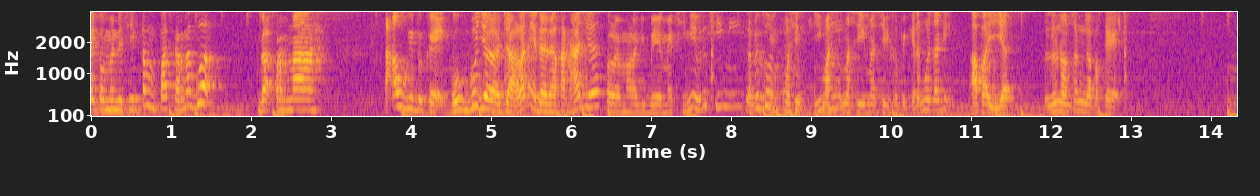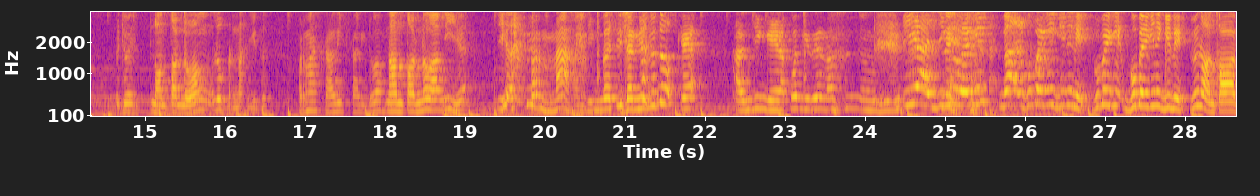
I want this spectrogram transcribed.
rekomendasiin tempat karena gue nggak pernah tahu gitu kayak gue jalan-jalan ya dadakan aja. Kalau emang lagi BMX ini udah sini Tapi gue masih sini. masih masih masih kepikiran gue tadi apa iya? Lu nonton nggak pakai cuma nonton doang lu pernah gitu? Pernah sekali sekali doang. Nonton doang iya. Iya. Pernah anjing. Enggak sih. dan itu tuh kayak anjing gak enak banget gitu ya nonton iya anjing gue bayangin. Nggak gue bayangin gini nih. Gue bayangin gue bayanginnya gini. Lu nonton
